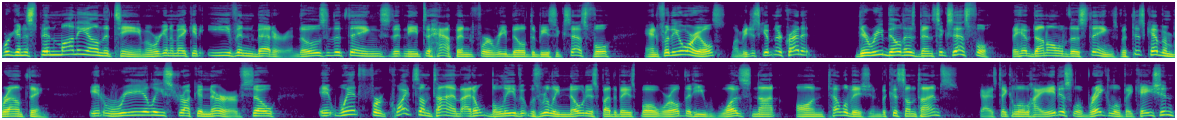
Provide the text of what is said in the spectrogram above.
we're going to spend money on the team and we're going to make it even better. And those are the things that need to happen for a rebuild to be successful. And for the Orioles, let me just give them their credit. Their rebuild has been successful. They have done all of those things. But this Kevin Brown thing, it really struck a nerve. So it went for quite some time. I don't believe it was really noticed by the baseball world that he was not on television because sometimes Guys take a little hiatus, a little break, a little vacation.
